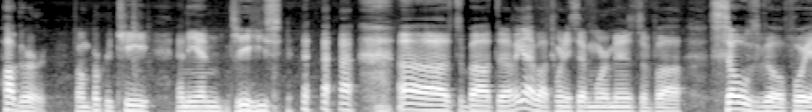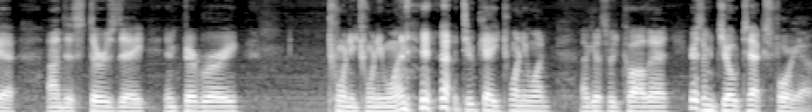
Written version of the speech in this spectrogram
Hug Her from Booker T and the MGs. uh, it's about, uh, I got about 27 more minutes of uh, Soulsville for you on this Thursday in February 2021. 2K21, I guess we'd call that. Here's some Joe Tex for you.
